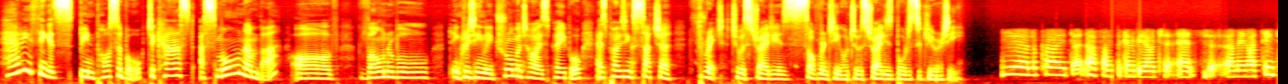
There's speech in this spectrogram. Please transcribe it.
how do you think it's been possible to cast a small number of vulnerable, increasingly traumatised people as posing such a threat to Australia's sovereignty or to Australia's border security? Yeah, look, I don't know if I'm going to be able to answer. I mean, I think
